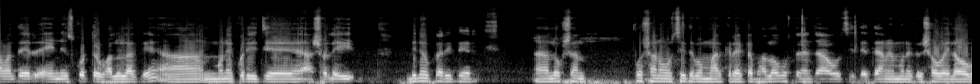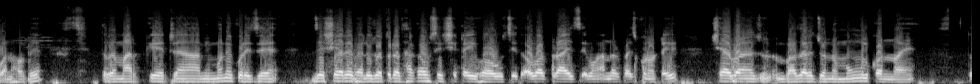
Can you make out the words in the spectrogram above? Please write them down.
আমাদের এই নিউজ করতে ভালো লাগে। মনে করি যে আসলে বিনিয়োগকারীদের লোকসান পোষানো উচিত এবং মার্কেটে একটা ভালো অবস্থানে যাওয়া উচিত, এতে আমি মনে করি সবাই লাভবান হবে। তবে মার্কেট আমি মনে করি যে যে শেয়ারের ভ্যালু যতটা থাকা উচিত সেটাই হওয়া উচিত। ওভার প্রাইস এবং আন্ডার প্রাইস কোনোটাই শেয়ার বাজারের জন্য মঙ্গলকর নয়। তো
